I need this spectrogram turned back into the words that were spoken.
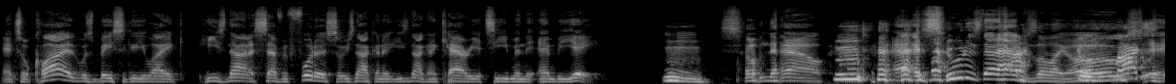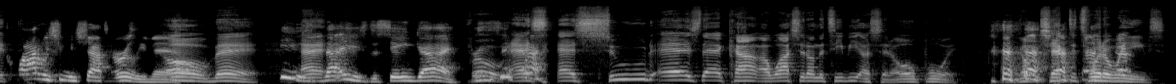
And so Clyde was basically like, he's not a seven footer, so he's not gonna he's not gonna carry a team in the NBA. Mm. So now, as soon as that happens, I'm like, oh Clyde, shit. Clyde was shooting shots early, man. Oh man. He was and, not, he's the same guy. Bro, as guy. as soon as that count, I watched it on the TV, I said, oh boy. Go check the Twitter waves.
